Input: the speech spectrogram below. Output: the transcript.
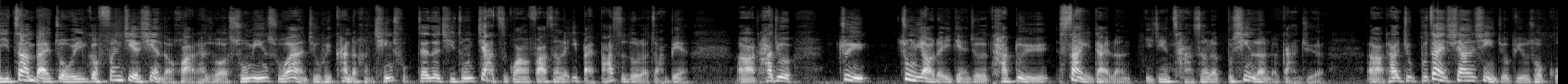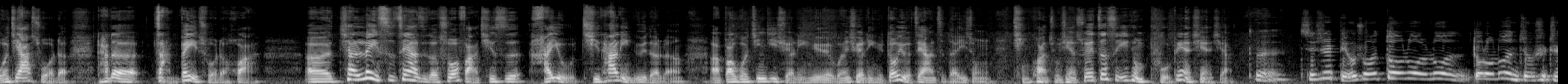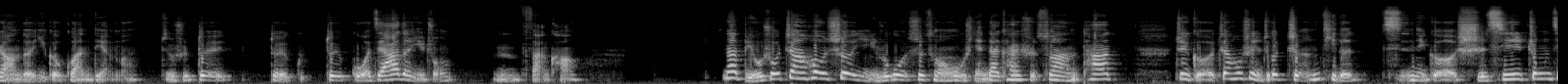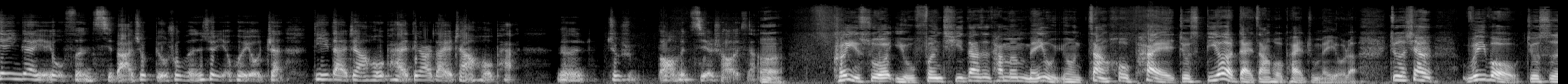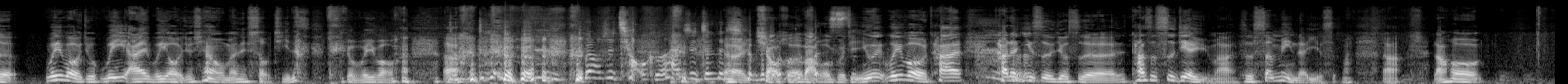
以战败作为一个分界线的话，他说孰明孰暗就会看得很清楚，在这其中价值观发生了一百八十度的转变，啊，他就最重要的一点就是他对于上一代人已经产生了不信任的感觉，啊，他就不再相信，就比如说国家说的，他的长辈说的话。呃，像类似这样子的说法，其实还有其他领域的人啊，包括经济学领域、文学领域都有这样子的一种情况出现，所以这是一种普遍现象。对，其实比如说堕落论，堕落论就是这样的一个观点嘛，就是对对对国家的一种嗯反抗。那比如说战后摄影，如果是从五十年代开始算，它这个战后摄影这个整体的。那个时期中间应该也有分歧吧？就比如说文学也会有战第一代战后派，第二代战后派，那就是帮我们介绍一下。嗯，可以说有分期，但是他们没有用战后派，就是第二代战后派就没有了。就是像 vivo，就是。Vivo 就 v i v o，就像我们的手机的那个 vivo 啊，不知道是巧合还是真的是巧合吧？我估计，因为 vivo 它它的意思就是它是世界语嘛，是生命的意思嘛啊。然后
